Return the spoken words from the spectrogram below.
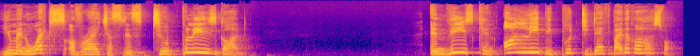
human works of righteousness to please God. And these can only be put to death by the gospel.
